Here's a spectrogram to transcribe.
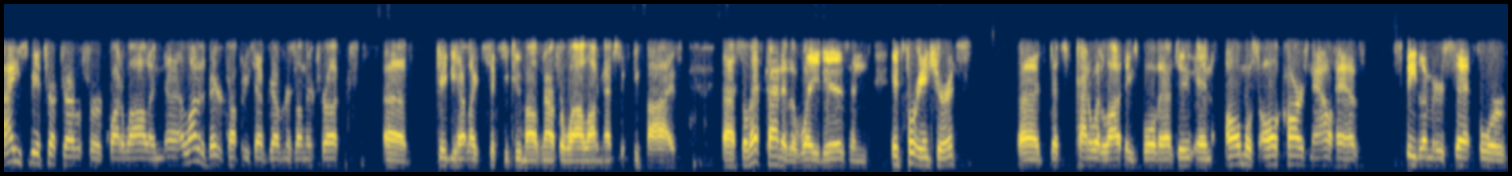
I used to be a truck driver for quite a while, and uh, a lot of the bigger companies have governors on their trucks. Uh, JB had like 62 miles an hour for a while. A lot of them have 65. Uh, so that's kind of the way it is, and it's for insurance. Uh, that's kind of what a lot of things boil down to. And almost all cars now have speed limiters set for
